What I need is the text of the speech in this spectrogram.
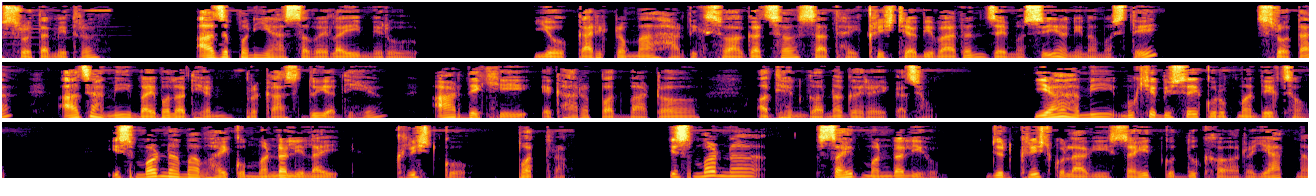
श्रोता मित्र आज पनि यहाँ सबैलाई मेरो यो कार्यक्रममा हार्दिक स्वागत छ साथै ख्रिष्ट अभिवादन जय मसी अनि नमस्ते। श्रोता आज हामी बाइबल अध्ययन प्रकाश दुई अध्यय आठदेखि एघार पदबाट अध्ययन गर्न गइरहेका छौं। यहाँ हामी मुख्य विषयको रूपमा देख्छौ स्मरणमा भएको मण्डलीलाई ख्रिष्टको पत्र। स्मरण शहीद मण्डली हो। जुन ख्रिष्टको लागि शहीदको दुःख र यातना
